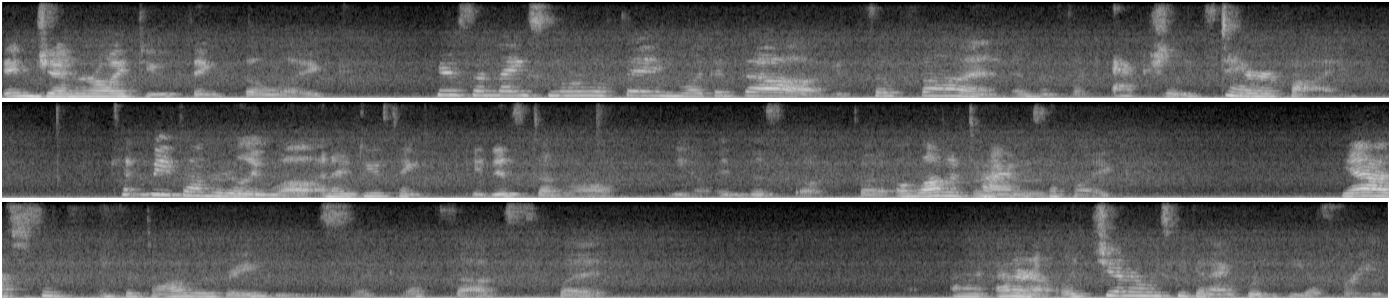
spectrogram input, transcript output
In general, I do think the like, here's a nice normal thing like a dog. It's so fun, and then it's like actually it's terrifying. Can be done really well, and I do think it is done well, you know, in this book. But a lot of times, Mhm. I'm like, yeah, it's just a, it's a dog with rabies. Like that sucks, but I, I don't know. Like generally speaking, I wouldn't be afraid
